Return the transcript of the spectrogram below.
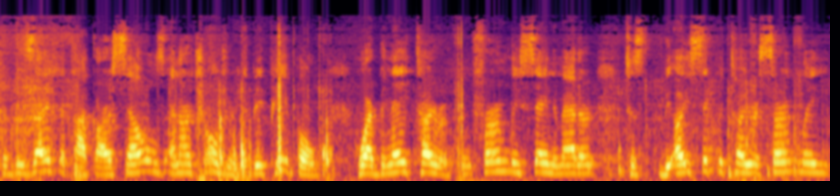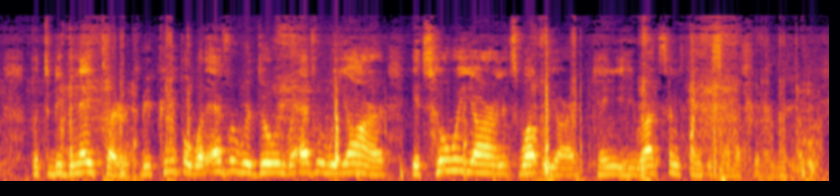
should be zeichatak, ourselves and our children, to be people who are b'nei Torah, can firmly say, no matter to be oisek with Torah, certainly, but to be b'nei Torah, to be people, whatever we're doing, wherever we are, it's who we are and it's what we are. Ken Yehi Thank you so much for coming.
